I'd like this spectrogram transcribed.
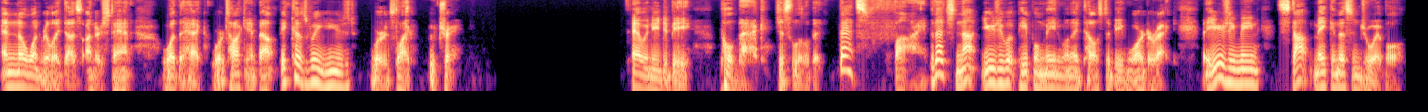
and no one really does understand what the heck we're talking about because we used words like outre. And we need to be pulled back just a little bit. That's fine, but that's not usually what people mean when they tell us to be more direct. They usually mean stop making this enjoyable.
